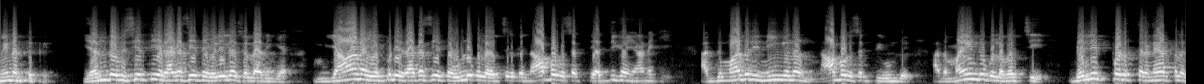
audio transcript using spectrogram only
மீனத்துக்கு. எந்த விஷயத்தையும் ரகசியத்தை வெளியில சொல்லாதீங்க. யானை எப்படி ரகசியத்தை உள்ளுக்குள்ள வச்சிருக்க? ஞாபக சக்தி அதிகம் யானைக்கு. அது மாதிரி நீங்களும் ஞாபக சக்தி உண்டு. அதை மைண்டுக்குள்ள வச்சு வெளிப்படுத்துற நேரத்துல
